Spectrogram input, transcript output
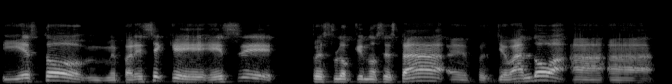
Y esto me parece que es eh, pues lo que nos está eh, pues, llevando a,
